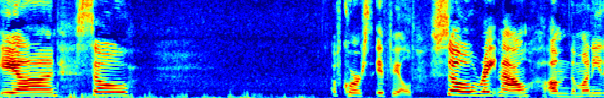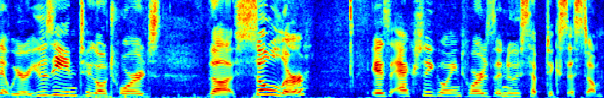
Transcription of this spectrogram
And so, of course, it failed. So right now, um, the money that we are using to go towards the solar is actually going towards a new septic system.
